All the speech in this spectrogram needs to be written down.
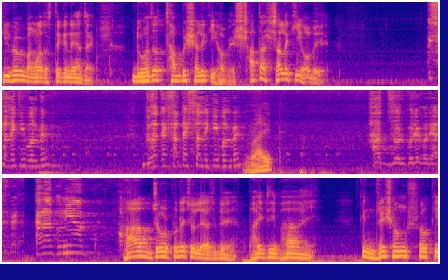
কীভাবে বাংলাদেশ থেকে নেওয়া যায়। দু হাজার ছাব্বিশ সালে কি হবে? সাতাশ সালে কি হবে? সালে কি বলবে? দু সালে কি বলবে? রাইট হাত জোর করে করে আসবে। সারা দুনিয়া হাত জোর করে চলে আসবে। ভাই রে ভাই। কি নৃশংস, কি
